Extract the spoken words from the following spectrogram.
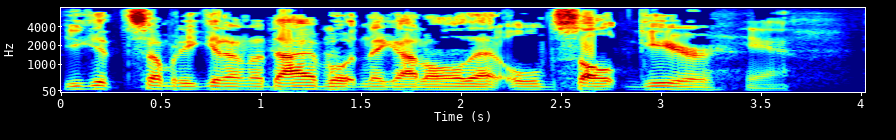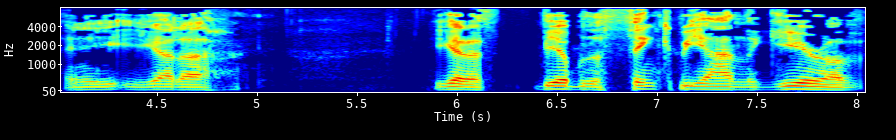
you get somebody get on a dive boat and they got all that old salt gear, Yeah. and you, you gotta you gotta be able to think beyond the gear of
